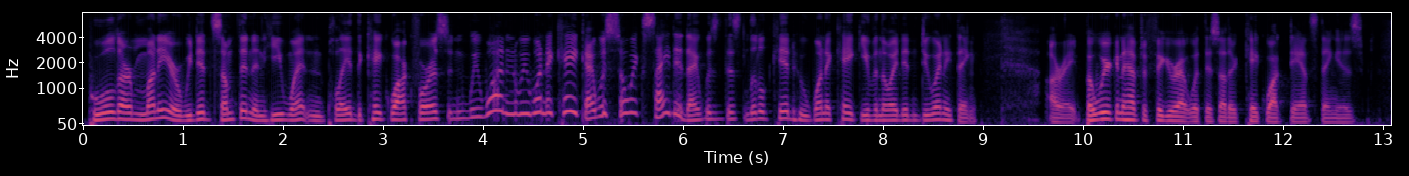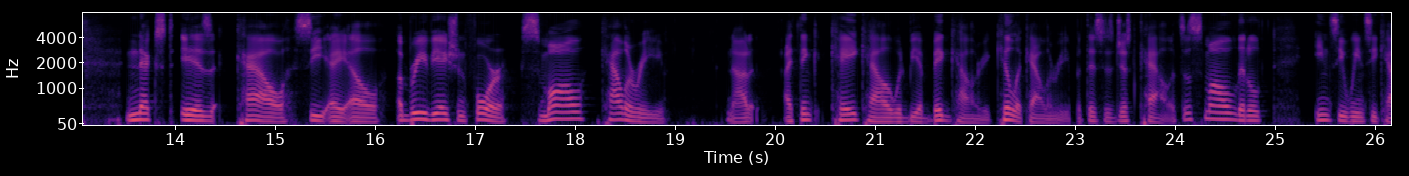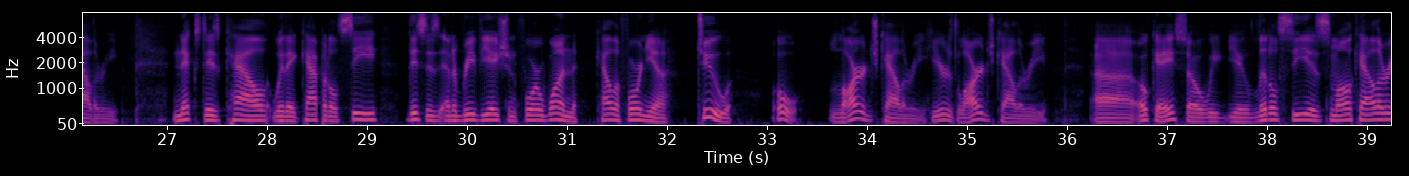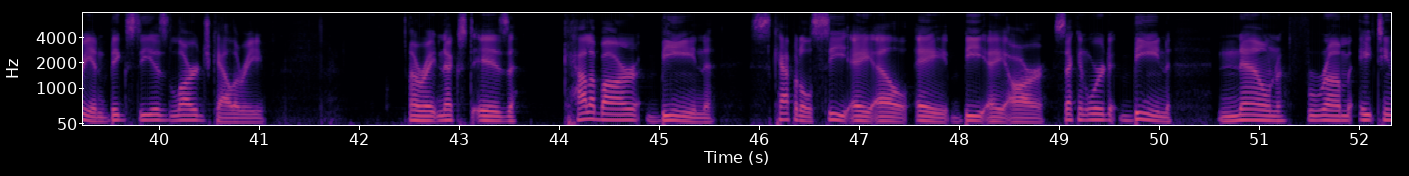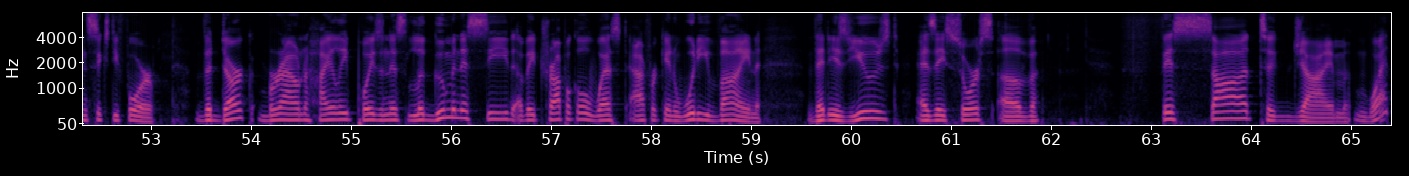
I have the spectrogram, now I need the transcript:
pooled our money or we did something and he went and played the cakewalk for us and we won. We won a cake. I was so excited. I was this little kid who won a cake even though i didn't do anything. All right but we're gonna have to figure out what this other cakewalk dance thing is. Next is CAL, C A L, abbreviation for small calorie. Not I think kcal would be a big calorie, kilocalorie, but this is just cal. It's a small little eensy weensy calorie. Next is cal with a capital C. This is an abbreviation for 1. California. 2. Oh, large calorie. Here's large calorie. Uh, okay, so we you little c is small calorie and big C is large calorie. All right, next is Calabar bean. Capital C A L A B A R. Second word, bean. Noun from 1864. The dark brown, highly poisonous leguminous seed of a tropical West African woody vine. that is used as a source of physotogime. What?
